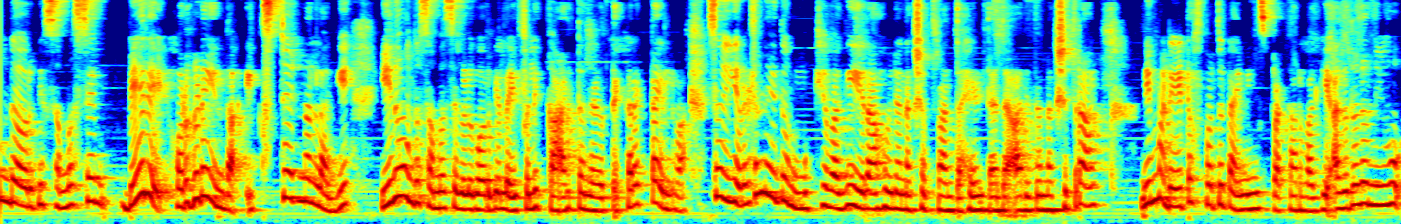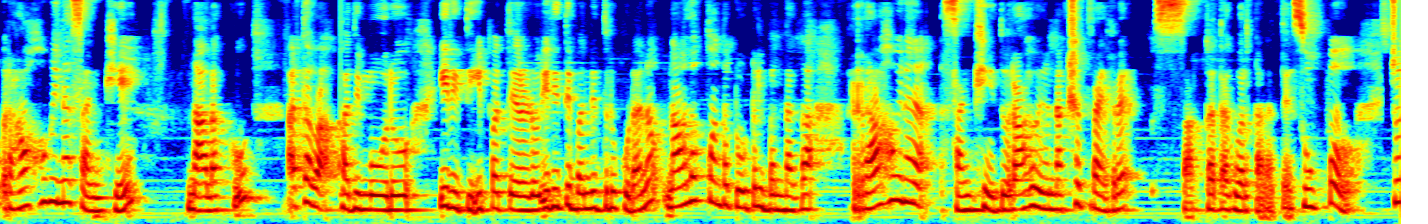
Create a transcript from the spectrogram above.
ಒಂದು ಅವ್ರಿಗೆ ಸಮಸ್ಯೆ ಬೇರೆ ಹೊರಗಡೆಯಿಂದ ಎಕ್ಸ್ಟರ್ನಲ್ ಆಗಿ ಏನೋ ಒಂದು ಸಮಸ್ಯೆಗಳಿಗೂ ಅವ್ರಿಗೆ ಲೈಫಲ್ಲಿ ಕಾಡ್ತಾನೆ ಇರುತ್ತೆ ಕರೆಕ್ಟಾ ಇಲ್ವಾ? ಸೊ ಎರಡನೇದು ಮುಖ್ಯವಾಗಿ ರಾಹುವಿನ ನಕ್ಷತ್ರ ಅಂತ ಹೇಳ್ತಾ ಇದ್ದೆ ಆದಿತ್ಯ ನಕ್ಷತ್ರ ನಿಮ್ಮ ಡೇಟ್ ಆಫ್ ಬರ್ತ್ ಟೈಮಿಂಗ್ಸ್ ಪ್ರಕಾರವಾಗಿ ಅದರಲ್ಲೂ ನೀವು ರಾಹುವಿನ ಸಂಖ್ಯೆ ನಾಲ್ಕು ಅಥವಾ ಹದಿಮೂರು, ಈ ರೀತಿ ಇಪ್ಪತ್ತೆರಡು, ಈ ರೀತಿ ಬಂದಿದ್ದರೂ ಕೂಡ ನಾಲ್ಕು ಅಂತ ಟೋಟಲ್ ಬಂದಾಗ ರಾಹುವಿನ ಸಂಖ್ಯೆ ಇದ್ದು, ರಾಹುವಿನ ನಕ್ಷತ್ರ ಇದ್ದರೆ ಸಖತ್ತಾಗಿ ವರ್ಕ್ ಆಗುತ್ತೆ. ಸೂಪರ್ ಎಷ್ಟೋ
